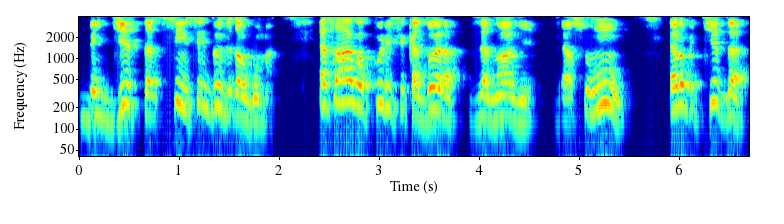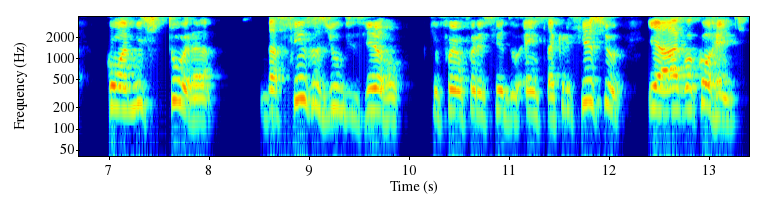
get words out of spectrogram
bendita, sim, sem dúvida alguma. Essa água purificadora, 19, verso 1, era obtida com a mistura das cinzas de um bezerro que foi oferecido em sacrifício e a água corrente.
